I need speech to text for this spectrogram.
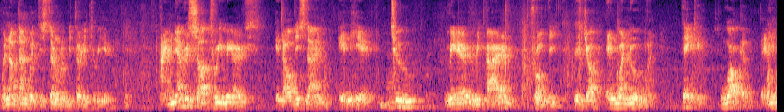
when I'm done with this term, will be 32 years. I never saw three mayors in all this time in here. Two mayor retired from the, this job and one new one. Thank you. Welcome, Benny.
